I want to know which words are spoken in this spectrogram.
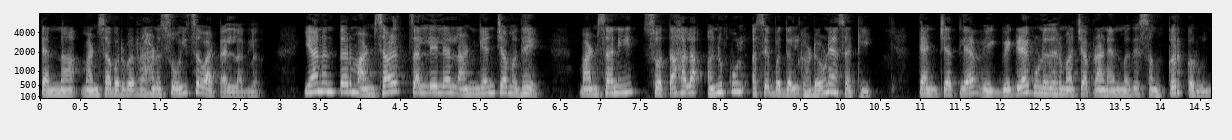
त्यांना माणसाबरोबर राहणं सोयीचं वाटायला लागलं. यानंतर माणसाळत चाललेल्या लांडग्यांच्या मध्ये माणसानी स्वतःला अनुकूल असे बदल घडवण्यासाठी त्यांच्यातल्या वेगवेगळ्या गुणधर्माच्या प्राण्यांमध्ये संकर करून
